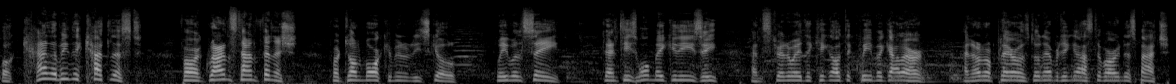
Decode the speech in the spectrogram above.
But can it be the catalyst for a grandstand finish for Dunmore Community School? We will see. Glenties won't make it easy, and straight away they kick out to Caoimhe Gallagher. Another player who's done everything asked of her in this match.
